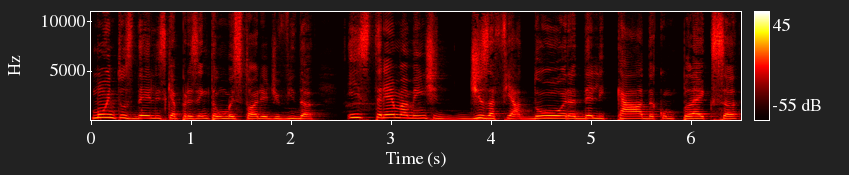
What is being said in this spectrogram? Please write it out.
muitos deles que apresentam uma história de vida extremamente desafiadora, delicada, complexa,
